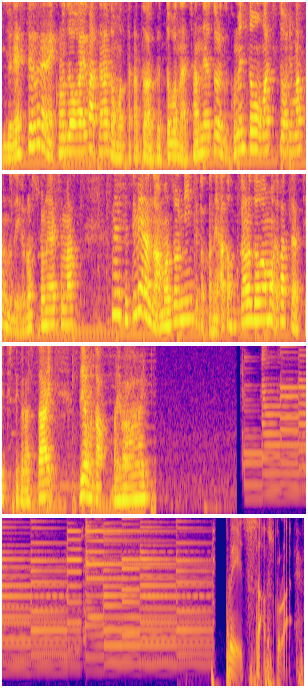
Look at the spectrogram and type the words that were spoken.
以上です。ということでね、この動画が良かったなと思った方は、グッドボタン、チャンネル登録、コメントもお待ちしておりますので、よろしくお願いします。ね、説明欄の Amazon リンクとかね、あと他の動画もよかったらチェックしてください。ではまた、バイバーイ。please subscribe.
